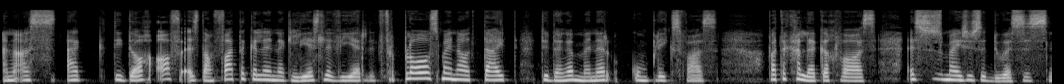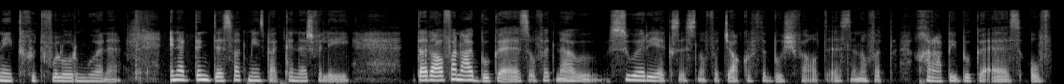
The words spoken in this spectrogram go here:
en as ek die dag af is dan vat ek hulle en ek lees hulle weer dit verplaas my na 'n tyd toe dinge minder kompleks was wat ek gelukkig was, is soos my soos 'n dosis net goed voel hormone. En ek dink dis wat mense by kinders wil hê dat daar van daai boeke is of dit nou so reeks is of 'n Jack of the Bushveld is en of dit grappie boeke is of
